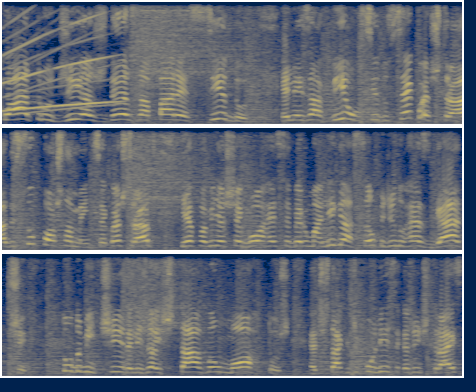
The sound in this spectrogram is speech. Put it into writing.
quatro dias desaparecido. Eles haviam sido sequestrados, supostamente sequestrados, e a família chegou a receber uma ligação pedindo resgate. Tudo mentira, eles já estavam mortos. É destaque de polícia que a gente traz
